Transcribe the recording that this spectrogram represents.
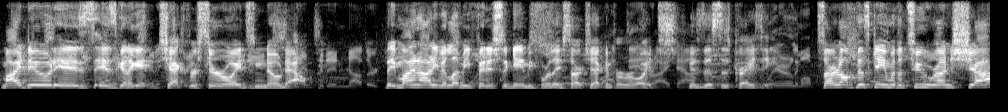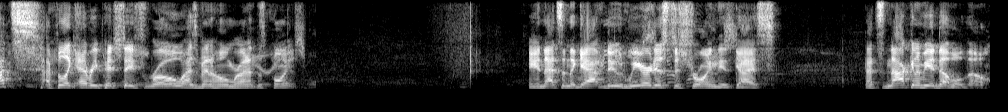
My dude is is gonna get checked for steroids, no doubt. They might not even let me finish the game before they start checking for roids, because this is crazy. Started off this game with a two-run shot. I feel like every pitch they throw has been a home run at this point. And that's in the gap. Dude, we are just destroying these guys. That's not going to be a double, though,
